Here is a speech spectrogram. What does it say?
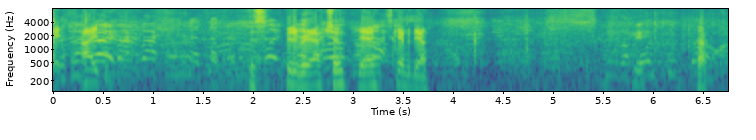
Eight, eight. Just a bit of reaction. Yeah, just keep it down. Tackle.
